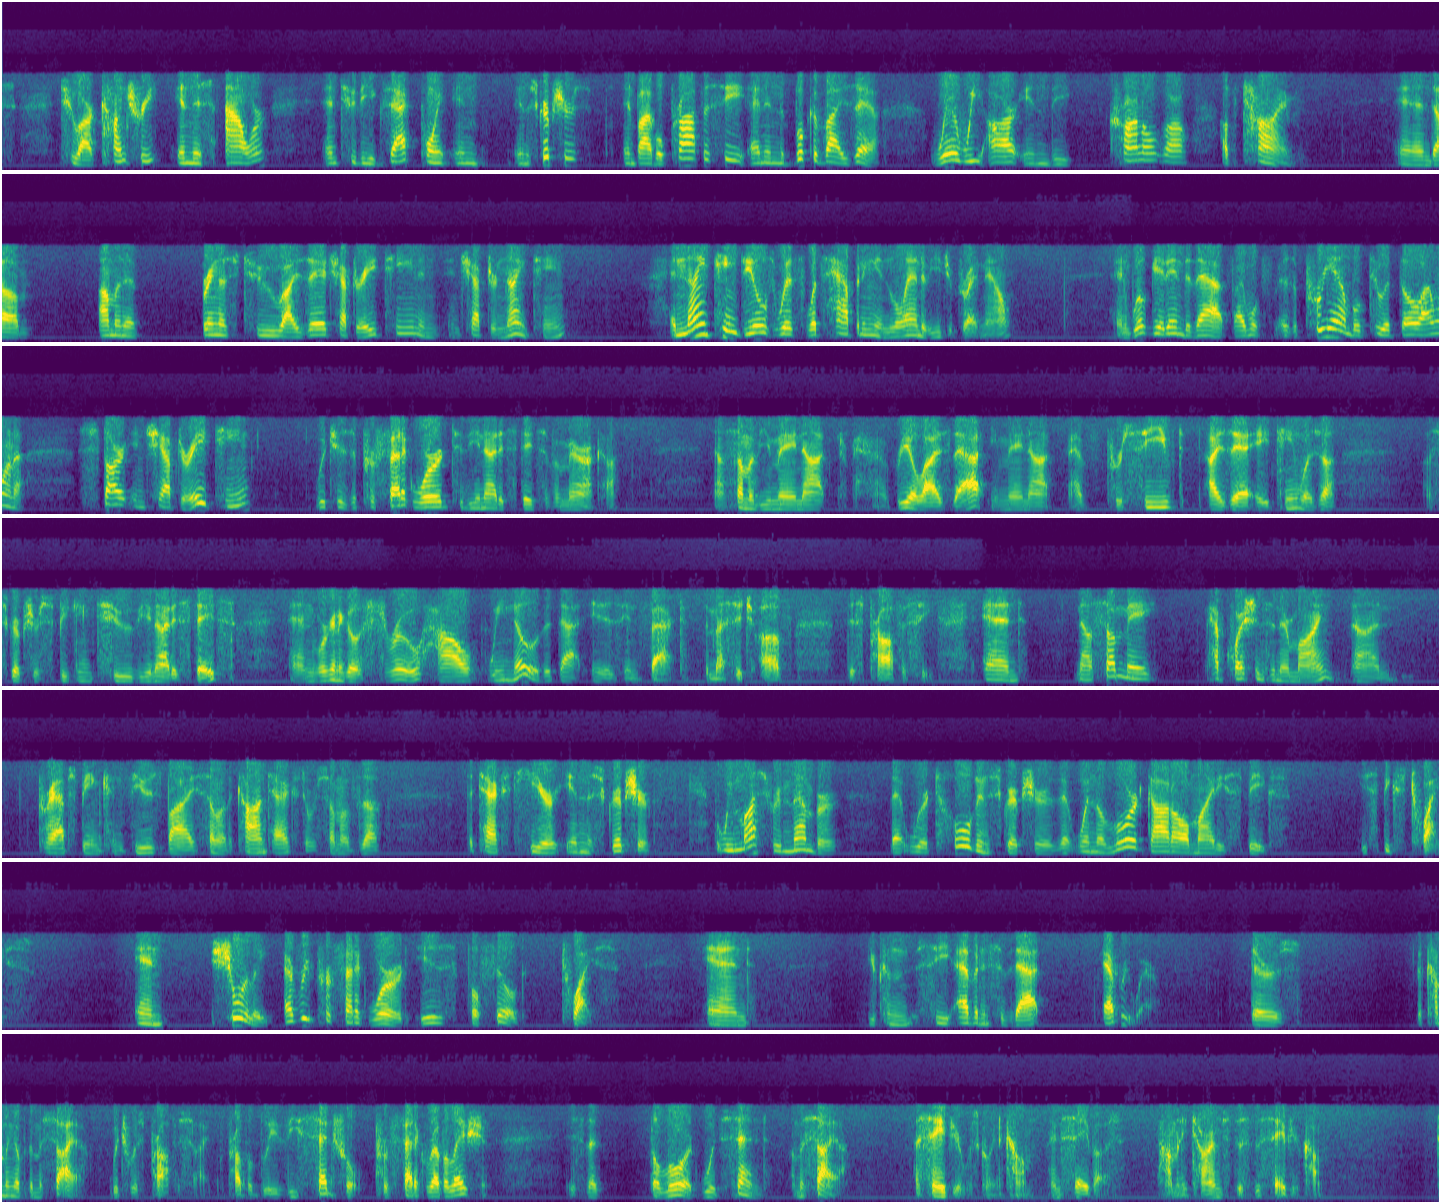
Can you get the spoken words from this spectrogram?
to our country in this hour, and to the exact point in in the scriptures, in Bible prophecy, and in the book of Isaiah, where we are in the chronology of time. And um, I'm going to bring us to Isaiah chapter 18 and, and, chapter 19. And 19 deals with what's happening in the land of Egypt right now. And we'll get into that. I will, as a preamble to it, though, I want to start in chapter 18, which is a prophetic word to the United States of America. Now, some of you may not realize that. You may not have perceived Isaiah 18 was a, a scripture speaking to the United States and we're going to go through how we know that that is, in fact, the message of this prophecy. And now some may have questions in their mind, uh, perhaps being confused by some of the context or some of the the text here in the scripture. But we must remember that we're told in scripture that when the Lord God Almighty speaks, he speaks twice. And surely every prophetic word is fulfilled twice. And you can see evidence of that everywhere. There's the coming of the Messiah, which was prophesied. Probably the central prophetic revelation is that the Lord would send a Messiah. A Savior was going to come and save us. How many times does the Savior come?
